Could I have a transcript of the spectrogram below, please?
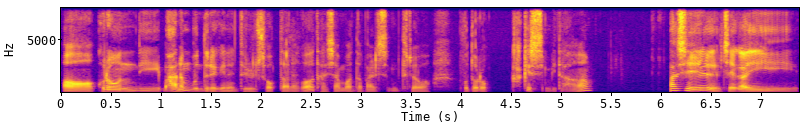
어, 그런 이 많은 분들에게는 드릴 수 없다는 거 다시 한 번 더 말씀드려 보도록 하겠습니다. 사실 제가 이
